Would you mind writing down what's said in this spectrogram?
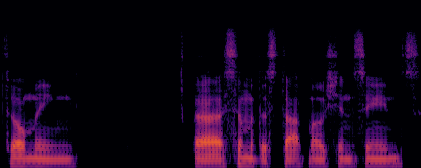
filming uh, some of the stop motion scenes,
